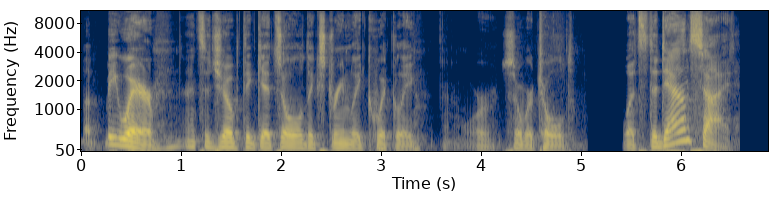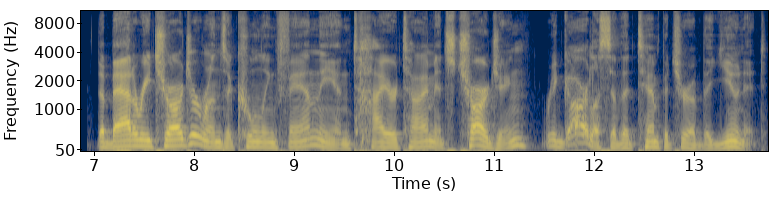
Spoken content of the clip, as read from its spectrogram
But beware, that's a joke that gets old extremely quickly, or so we're told. What's the downside? The battery charger runs a cooling fan the entire time it's charging, regardless of the temperature of the unit,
